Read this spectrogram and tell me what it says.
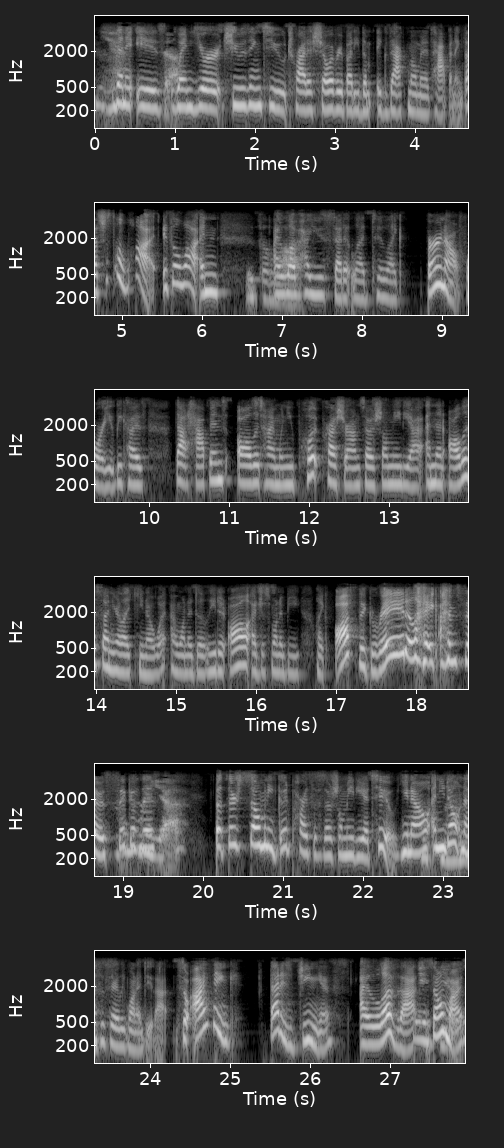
yes. than it is yeah. when you're choosing to try to show everybody the exact moment it's happening. That's just a lot. It's a lot. And a lot. I love how you said it led to like burnout for you because that happens all the time when you put pressure on social media and then all of a sudden you're like, you know what? I want to delete it all. I just want to be like off the grid. Like I'm so sick of this. Yeah. But there's so many good parts of social media too, you know? Mm-hmm. And you don't mm-hmm. necessarily want to do that. So I think that is genius. I love that Thank so you. much.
